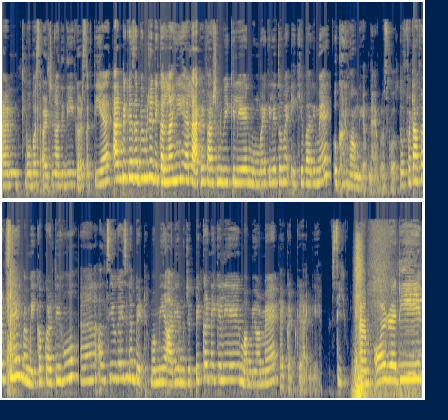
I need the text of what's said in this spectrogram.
and वो बस अर्चना दीदी कर सकती है. And because अभी मुझे निकलना ही है लैकवे फ़ैशन वीक के लिए मुंबई के लिए तो मैं एक ही बारी में उखड़वाऊँगी अपने आईब्रोज को. तो फटाफट से मैं मेकअप करती हूँ and I see you guys in a bit mummy आ रही है मुझे पिक करने के लिए, मम्मी और मैं हेयर कट कराएँगे. आई एम ऑल रेडी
